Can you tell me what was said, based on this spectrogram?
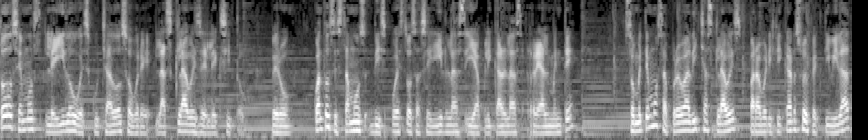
Todos hemos leído o escuchado sobre las claves del éxito, pero ¿cuántos estamos dispuestos a seguirlas y aplicarlas realmente? Sometemos a prueba dichas claves para verificar su efectividad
